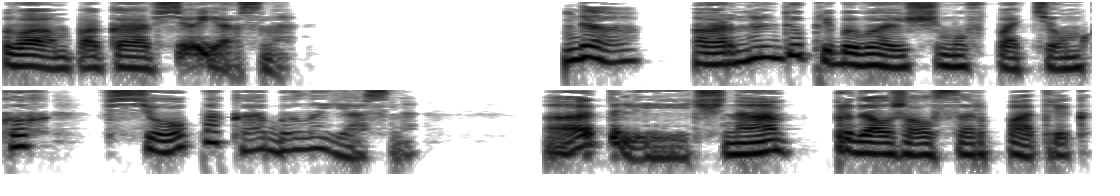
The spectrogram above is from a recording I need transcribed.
Вам пока все ясно? Да, Арнольду, пребывающему в потемках, все пока было ясно. «Отлично», — продолжал сэр Патрик.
